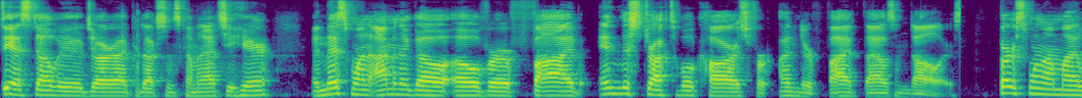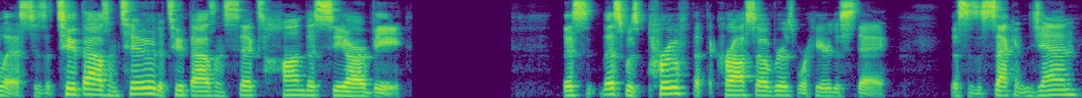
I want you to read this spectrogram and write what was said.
DSW Joyride Productions coming at you here. In this one, I'm going to go over five indestructible cars for under $5,000. First one on my list is a 2002 to 2006 Honda CRV. This, this was proof that the crossovers were here to stay. This is a second gen.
